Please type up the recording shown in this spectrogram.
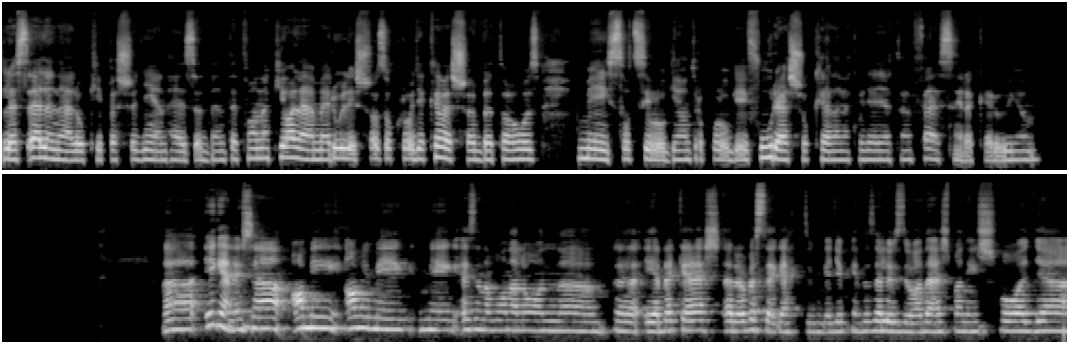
lesz ellenálló képes egy ilyen helyzetben. Tehát van, aki alámerül, és azokról ugye kevesebbet ahhoz mély szociológiai, antropológiai fúrások kellenek, hogy egyáltalán felszínre kerüljön. Uh, igen, és a, ami, ami még, még ezen a vonalon uh, érdekes, erről beszélgettünk egyébként az előző adásban is, hogy, uh,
